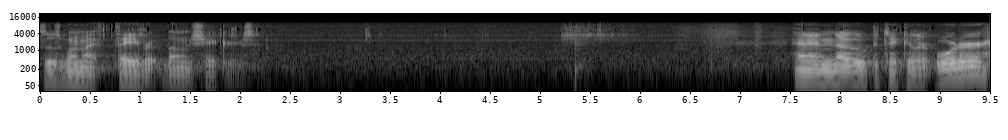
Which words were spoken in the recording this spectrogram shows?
This is one of my favorite bone shakers. And in no particular order,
